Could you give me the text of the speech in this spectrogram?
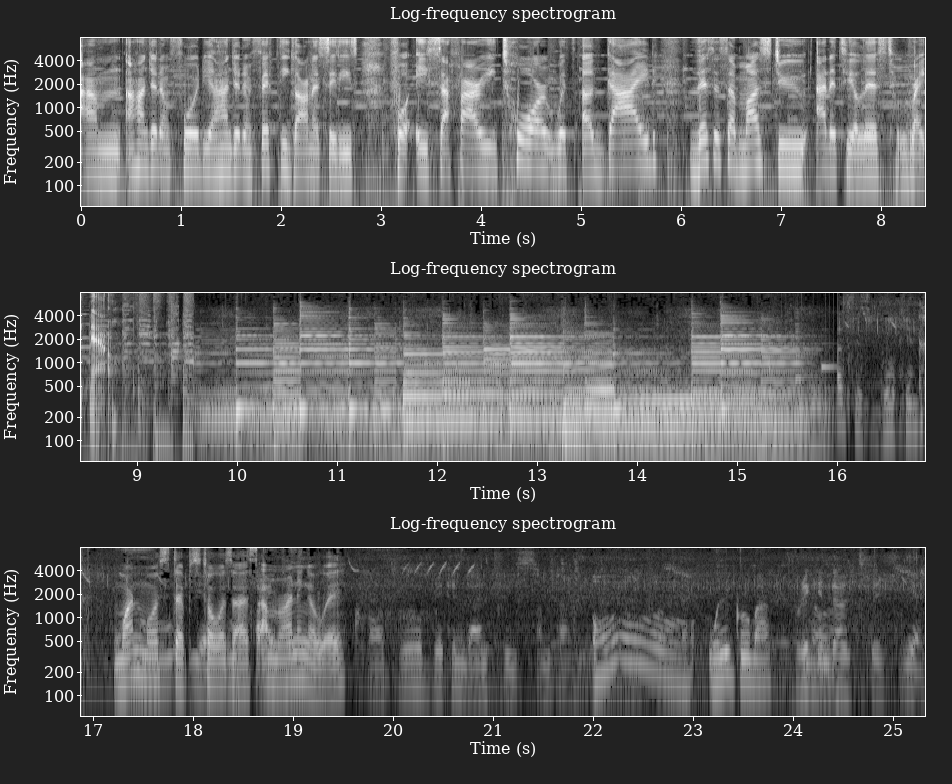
um 140 150 ghana cedis for a safari tour with a guide. This is a must do add it to your list right now one more through- steps yeah, towards us i'm running away or through breaking down trees sometimes. oh will it grow back Breaking down trees. Yes.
